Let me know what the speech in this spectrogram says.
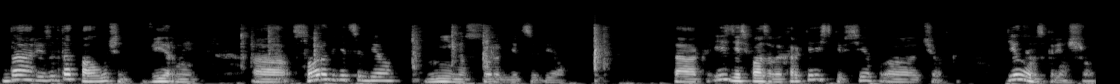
Да, результат получен верный. 40 дБ, минус 40 дБ. Так, и здесь фазовые характеристики все э, четко. Делаем скриншот.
